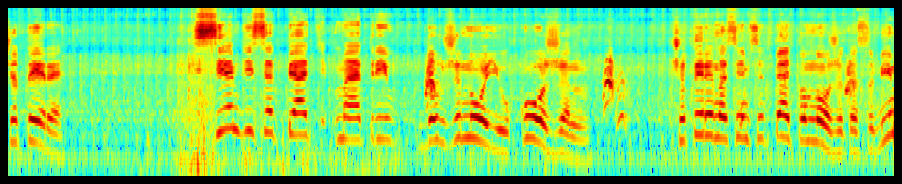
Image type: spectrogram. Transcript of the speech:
чотири. 75 метрів довжиною кожен. 4 на 75 помножите собі.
